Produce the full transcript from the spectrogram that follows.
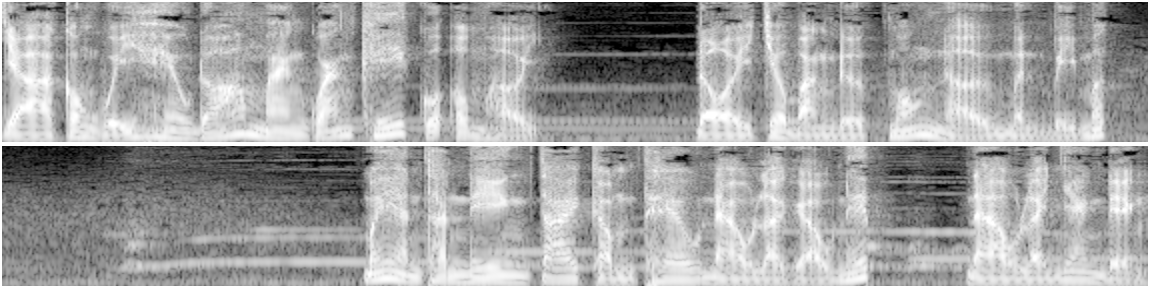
Và con quỷ heo đó mang quán khí của ông Hợi, Đòi cho bằng được món nợ mình bị mất. Mấy anh thanh niên tay cầm theo nào là gạo nếp, Nào là nhang đèn.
